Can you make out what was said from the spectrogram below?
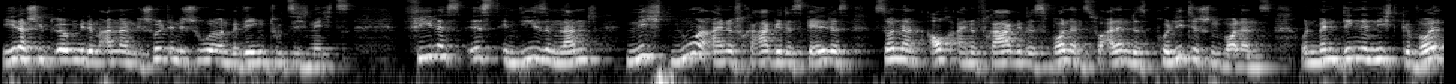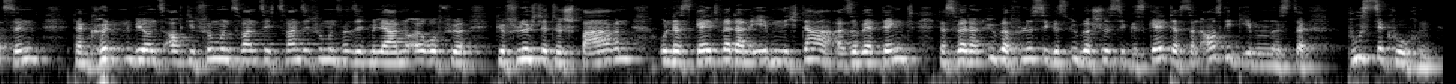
Jeder schiebt irgendwie dem anderen die Schuld in die Schuhe und bewegen tut sich nichts. Vieles ist in diesem Land nicht nur eine Frage des Geldes, sondern auch eine Frage des Wollens, vor allem des politischen Wollens. Und wenn Dinge nicht gewollt sind, dann könnten wir uns auch die 25, 20, 25 Milliarden Euro für Geflüchtete sparen und das Geld wäre dann eben nicht da. Also wer denkt, das wäre dann überflüssiges, überschüssiges Geld, das dann ausgegeben müsste, Pustekuchen.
